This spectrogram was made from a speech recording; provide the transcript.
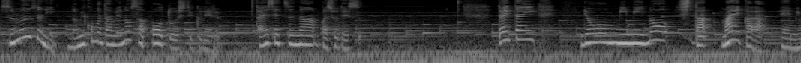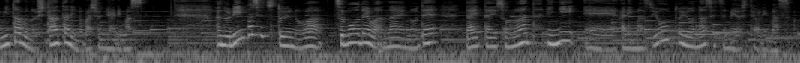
スムーズに飲み込むためのサポートをしてくれる。大切な場所です。だいたい両耳の下前から、えー、耳たぶの下あたりの場所にあります。あのリンパ節というのはツボではないのでだいたいそのあたりに、えー、ありますよというような説明をしております。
